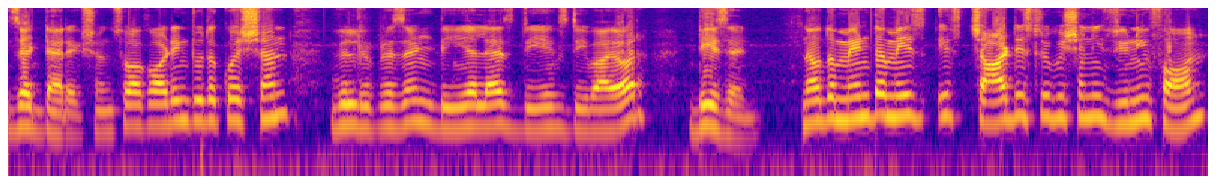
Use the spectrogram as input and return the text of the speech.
z direction. So according to the question we'll represent dl as dx dy or dz now the main term is if charge distribution is uniform,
